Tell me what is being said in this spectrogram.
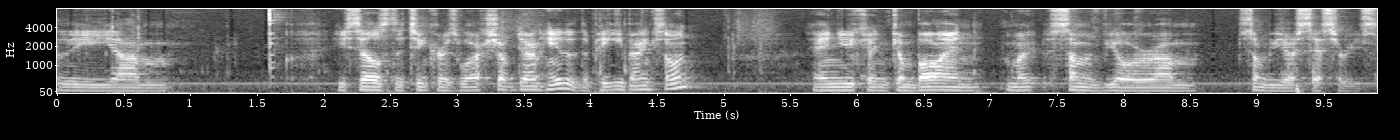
the um, he sells the Tinkerer's Workshop down here that the piggy bank's on, and you can combine some of your um, some of your accessories.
